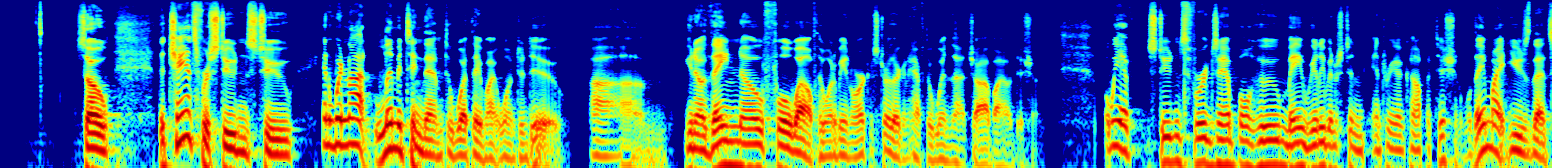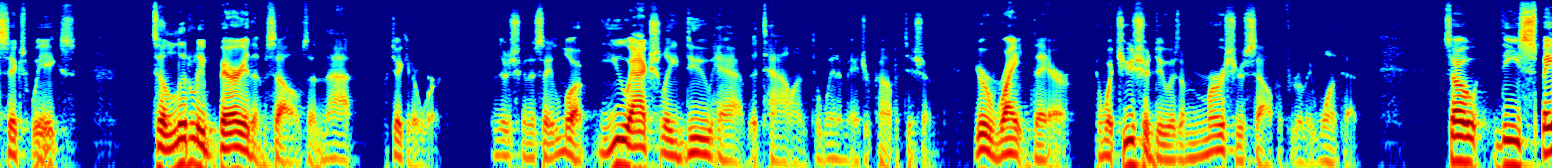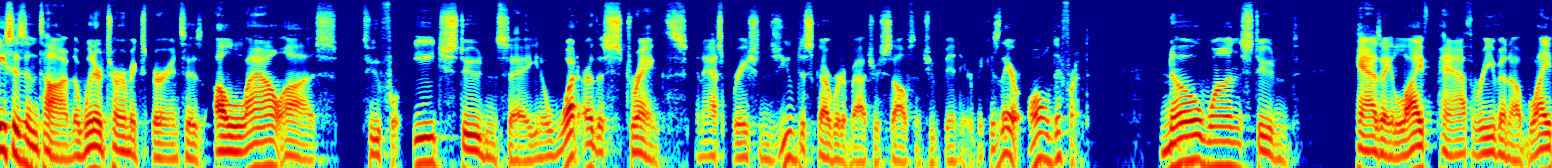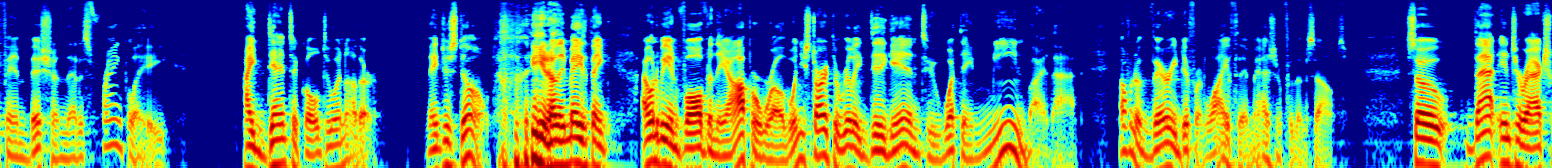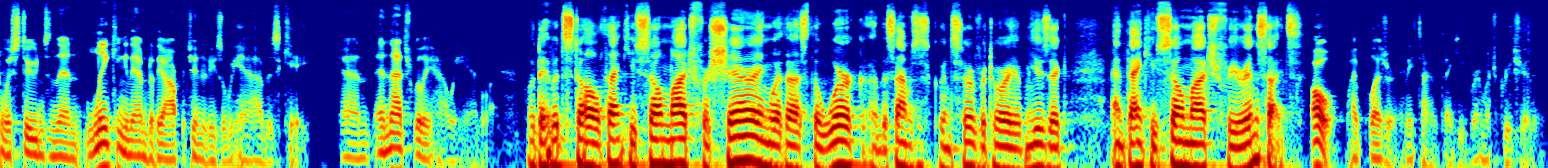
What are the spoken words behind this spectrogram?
So the chance for students to, and we're not limiting them to what they might want to do. Um, you know, they know full well if they want to be in orchestra, they're going to have to win that job by audition. But we have students, for example, who may really be interested in entering a competition. Well, they might use that six weeks to literally bury themselves in that particular work. And they're just going to say, look, you actually do have the talent to win a major competition. You're right there. And what you should do is immerse yourself if you really want it. So these spaces in time, the winter term experiences, allow us to, for each student, say, you know, what are the strengths and aspirations you've discovered about yourself since you've been here? Because they are all different. No one student has a life path or even a life ambition that is frankly identical to another. They just don't. you know, they may think, I want to be involved in the opera world. When you start to really dig into what they mean by that, it's often a very different life they imagine for themselves. So that interaction with students and then linking them to the opportunities that we have is key. And, and that's really how we handle it. Well, David Stull, thank you so much for sharing with us the work of the San Francisco Conservatory of Music, and thank you so much for your insights. Oh, my pleasure. Anytime. Thank you. Very much appreciated.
